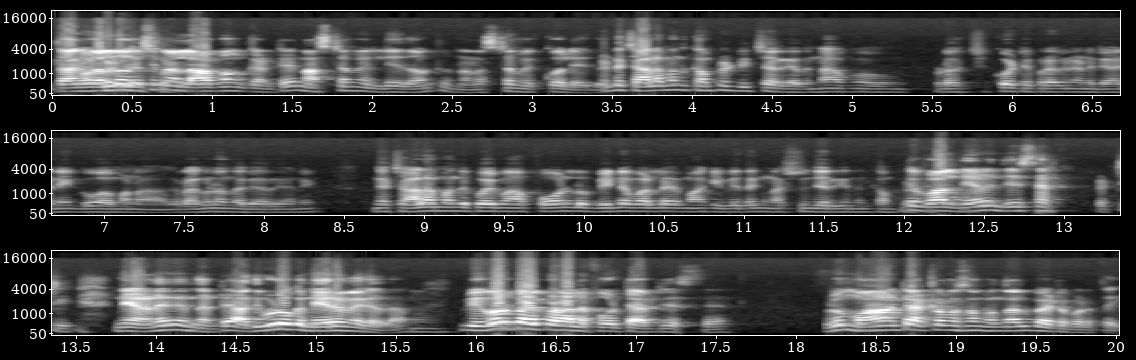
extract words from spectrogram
దానివల్ల వచ్చిన లాభం కంటే నష్టం ఏం లేదు అంటున్నా. నష్టం ఎక్కువ లేదు. అంటే చాలా మంది కంప్లైంట్ ఇచ్చారు కదా. నాకు ఇప్పుడు చిక్కోటి ప్రవీణ్ అని కానీ గోవా మన రఘునంద గారు కానీ ఇంకా చాలా మంది పోయి మా ఫోన్లు విన్న వల్లే మాకు ఈ విధంగా నష్టం జరిగిందని అంటే కంప్లైంట్ వాళ్ళు నేరం చేశారు కాబట్టి. నేను అనేది ఏంటంటే అది కూడా ఒక నేరమే కదా. ఇప్పుడు ఎవరు భయపడాలి ఫోన్ ట్యాప్ చేస్తే? ఇప్పుడు మా అంటే అక్రమ సంబంధాలు బయటపడతాయి.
